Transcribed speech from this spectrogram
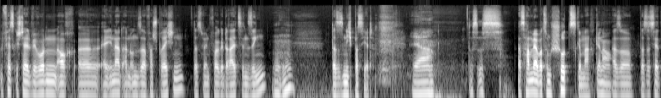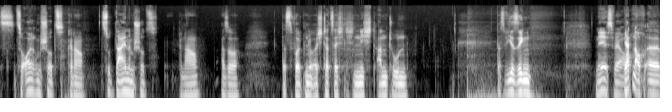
festgestellt, wir wurden auch äh, erinnert an unser Versprechen, dass wir in Folge 13 singen. Das ist nicht passiert. Ja. Das ist Das haben wir aber zum Schutz gemacht. Genau. Also, das ist jetzt, zu eurem Schutz. genau, Zu deinem Schutz. genau. Also, das wollten wir euch tatsächlich nicht antun, dass wir singen. Nee, es wäre auch. Wir hatten auch, äh,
